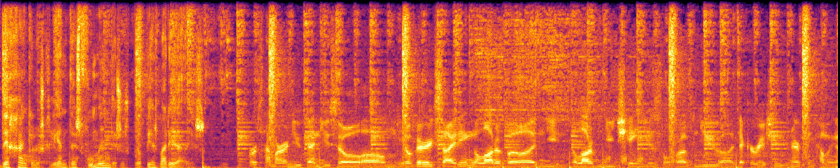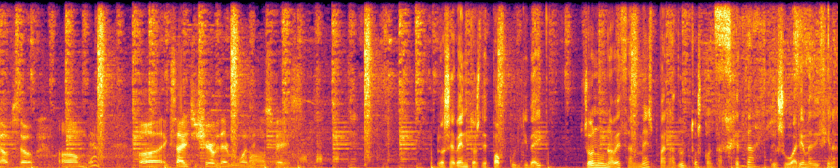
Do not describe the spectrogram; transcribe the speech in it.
dejan que los clientes fumen de sus propias variedades. First time our new venue, so um, you know, very exciting. A lot of uh, new, a lot of new changes, a lot of new uh, decorations and everything coming up. So um, yeah, uh, excited to share with everyone the new space. Los eventos de Pop Cultivate son una vez al mes para adultos con tarjeta de usuario medicinal.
